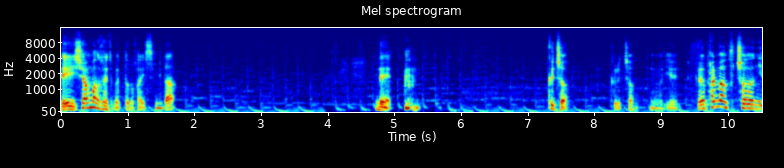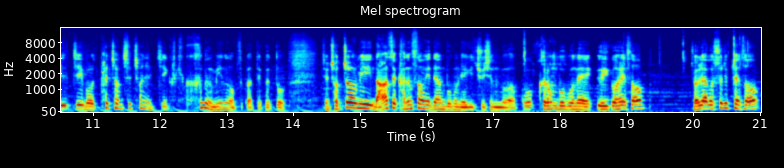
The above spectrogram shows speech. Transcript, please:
내일 시황 방송에서 뵙도록 하겠습니다. 네. 그쵸. 그렇죠. 어, 예. 그럼 89,000일지 뭐 8,000, 7,000일지 그렇게 큰 의미는 없을 것 같아요. 그것도 지금 저점이 나왔을 가능성에 대한 부분 얘기 주시는 것 같고 그런 부분에 의거해서 전략을 수립해서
